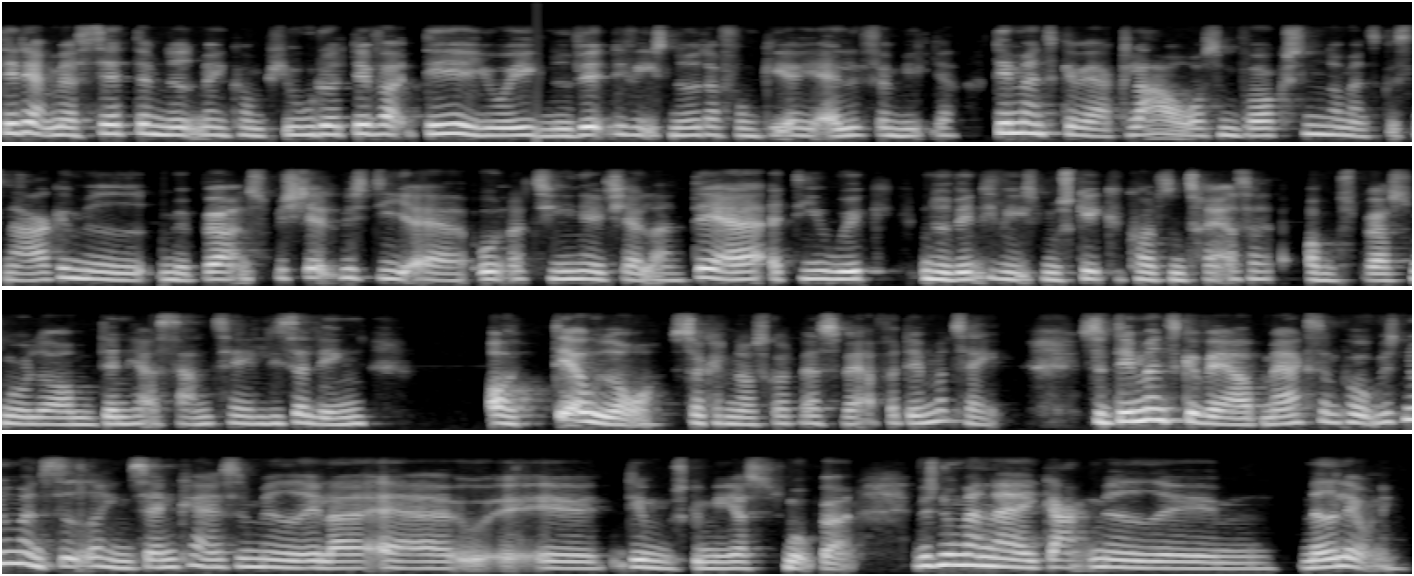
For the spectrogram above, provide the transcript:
det der med at sætte dem ned med en computer, det, var, det er jo ikke nødvendigvis noget, der fungerer i alle familier. Det man skal være klar over som voksen, når man skal snakke med, med børn, specielt hvis de er under teenagealderen, det er, at de jo ikke nødvendigvis måske kan koncentrere sig om spørgsmålet om den her samtale lige så længe. Og derudover, så kan den også godt være svær for dem at tage. Så det man skal være opmærksom på, hvis nu man sidder i en sandkasse med, eller er, øh, øh det er måske mere små børn, hvis nu man er i gang med øh, madlavning,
